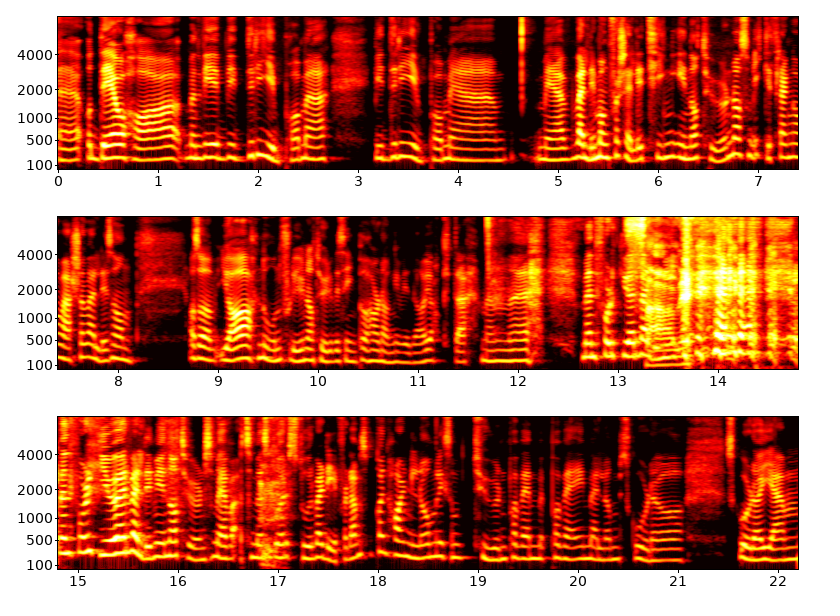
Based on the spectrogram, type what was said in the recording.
Eh, og det å ha Men vi, vi driver på med vi driver på med, med, veldig mange forskjellige ting i naturen da, som ikke trenger å være så veldig sånn Altså, ja, noen flyr naturligvis inn på Hardangervidda og jakter, men, eh, men, folk gjør veldig mye Men folk gjør veldig mye i naturen som er, som er stor, stor, verdi for dem, som kan handle om liksom, turen på vei, på vei, mellom skole og, skole og hjem,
